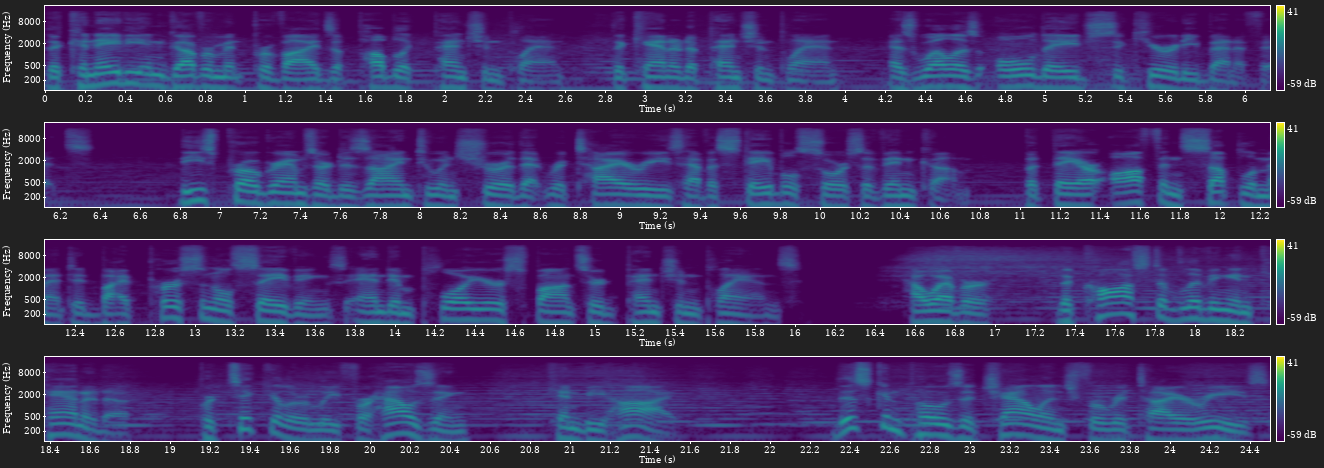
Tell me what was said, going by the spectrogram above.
The Canadian government provides a public pension plan, the Canada Pension Plan, as well as old age security benefits. These programs are designed to ensure that retirees have a stable source of income, but they are often supplemented by personal savings and employer-sponsored pension plans. However, the cost of living in Canada, particularly for housing, can be high. This can pose a challenge for retirees,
